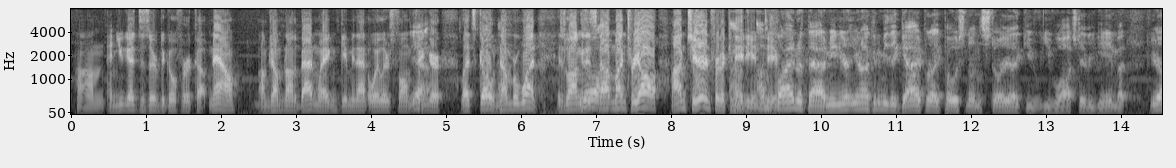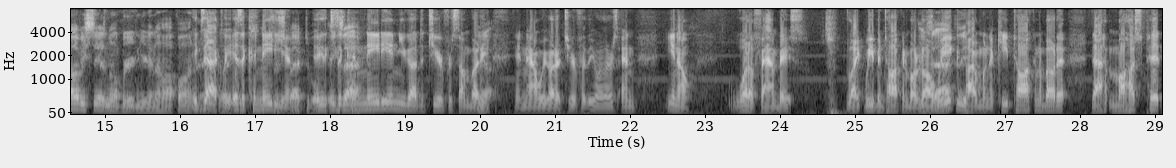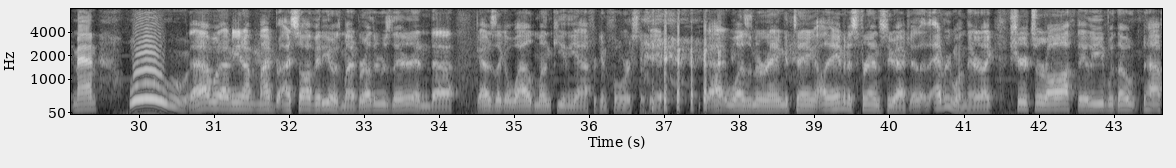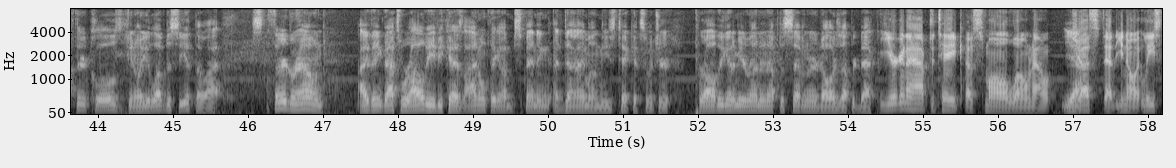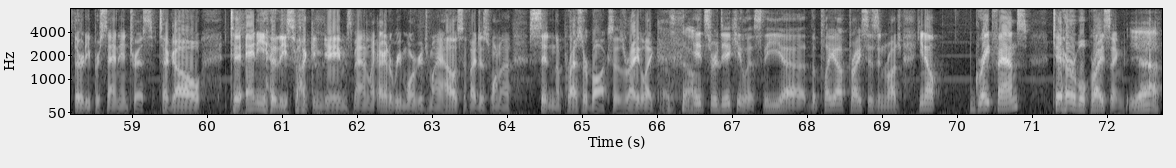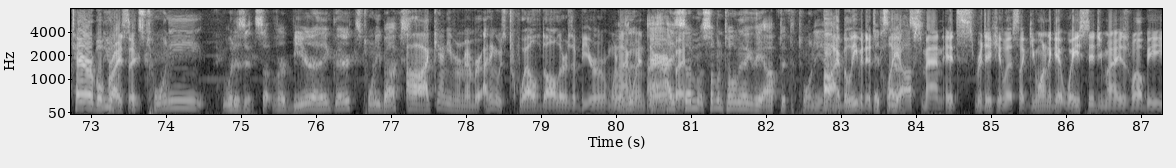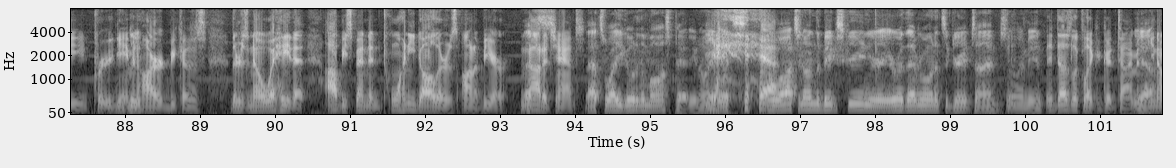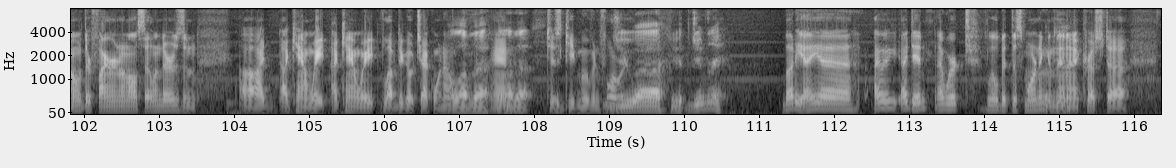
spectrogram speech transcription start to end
um, and you guys deserve to go for a cup. Now I'm jumping on the bandwagon. Give me that Oilers foam Yeah. finger. Let's go, number one. As long as You it's not Montreal, I'm cheering for the I'm- Canadian I'm, team. fine with that. I mean, you're, you're not going to be the guy probably posting on the story like you've you've watched every game, but you're obviously as an Albertan, you're going to hop on. right? Exactly. Like, as a Canadian, respectable. as exactly. a Canadian, you got to cheer for somebody, Yeah. and now we got to cheer for the Oilers. And you know, what a fan base! Like we've been talking about it all week. I'm gonna keep talking about it. That mosh pit, man. Woo! That was, I mean, I'm, my I saw videos. My brother was there, and uh, guy was like a wild monkey in the African forest. Okay, guy was an orangutan. Uh, Him and his friends too. Actually, Uh, everyone there, like shirts are off. They leave without half their clothes. You know, you love to see it though. I, third round, I think that's where I'll be because I don't think I'm spending a dime on these tickets, which are probably going to be running up to seven hundred dollars upper deck. You're gonna have to take a small loan out, Yeah. just at you know at least thirty percent interest to go to any of these fucking games, man. Like I gotta remortgage my house if I just want to sit in the presser boxes, right? Like it's ridiculous. The uh, the playoff prices in Rog, you know, great fans, terrible pricing. Yeah, Terrible Dude, pricing. It's twenty. What is it? For beer, I think there it's twenty bucks. Oh, I can't even remember. I think it was twelve dollars a beer when Was I it? went there. I, but... some, someone told me like they opted to twenty. Oh, I believe it. It's, It's playoffs, nuts. man. It's ridiculous. Like you want to get wasted, you might as well be pre-gaming Dude. hard because there's no way that I'll be spending twenty dollars on a beer. Not a chance. That's why you go to the Mosh Pit. You know, Yeah. you're watching on the big screen. You're, you're with everyone. It's a great time. So I mean, It does look like a good time, and Yeah. you know they're firing on all cylinders, and uh, I I can't wait. I can't wait. Love to go check one out. I love that. I love that. Just keep moving Did forward, you uh, you hit the gym today? buddy. I uh I I did. I worked a little bit this morning, and then I crushed. Uh,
